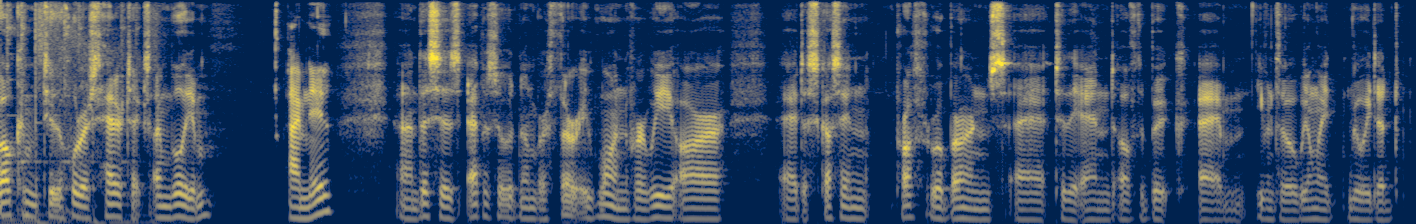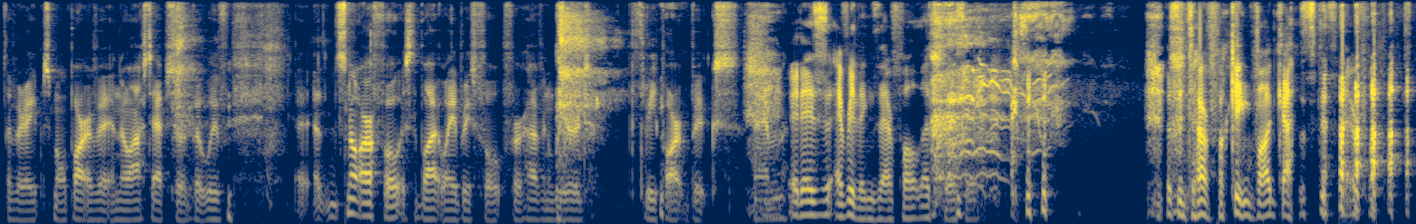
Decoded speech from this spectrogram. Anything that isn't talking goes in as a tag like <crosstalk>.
Welcome to the Horus Heretics. I'm William, I'm Neil. and this is episode number 31, where we are uh, discussing Prospero Burns uh, to the end of the book. Um, even though we only really did a very small part of it in the last episode, but we've <laughs> uh, it's not our fault; it's the Black Library's fault for having weird <laughs> three-part books. Um, It is everything's their fault. Let's face it. <laughs> this entire fucking podcast is their fault.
